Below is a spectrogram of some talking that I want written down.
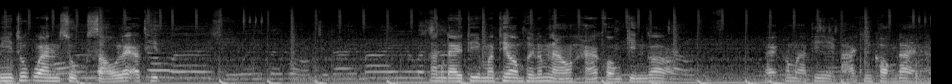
มีทุกวันศุกร์เสาร์และอาทิตย์ ท่านใดที่มาเที่ยวอำเภอน้ำหนาวหาของกินก็แวะเข้ามาที่ผาคิงคองได้นะครับ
